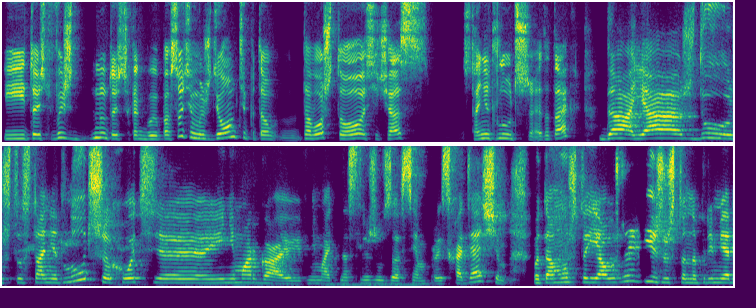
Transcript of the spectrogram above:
И то есть вы, ну то есть как бы по сути мы ждем типа того, что сейчас станет лучше. Это так? Да, я жду, что станет лучше, хоть э, и не моргаю, и внимательно слежу за всем происходящим, потому что я уже вижу, что, например,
